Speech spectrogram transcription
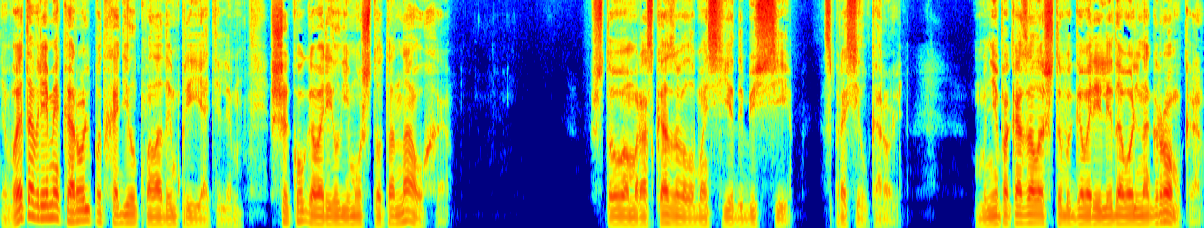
В это время король подходил к молодым приятелям. Шико говорил ему что-то на ухо. Что вам рассказывал месье де Бюсси? – спросил король. Мне показалось, что вы говорили довольно громко.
